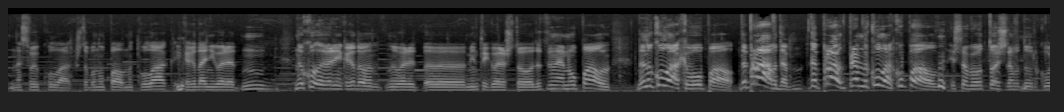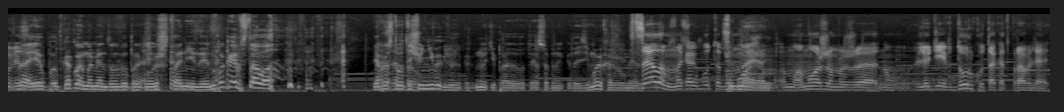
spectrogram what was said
на свой кулак, чтобы он упал на кулак, и когда они говорят, ну, кулак, вернее, когда он ну, говорит, э, менты говорят, что да ты, наверное, упал, он, да на кулак его упал, да правда, да правда, прям на кулак упал, и чтобы его точно в дурку увезли. Да, и в какой момент он выпрыгнул из штанины? Ну, пока я вставал. Я просто вот забыл. еще не выгляжу, как, ну, типа, вот и особенно, когда зимой хожу, у меня... В целом мы как будто бы Чудная. можем, можем же, ну, людей в дурку так отправлять.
